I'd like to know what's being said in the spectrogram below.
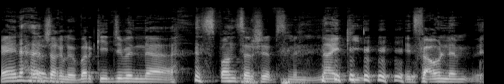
خلينا نحن نشغله. بركي يجيب لنا sponsorships من نايكي يدفعوا لنا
